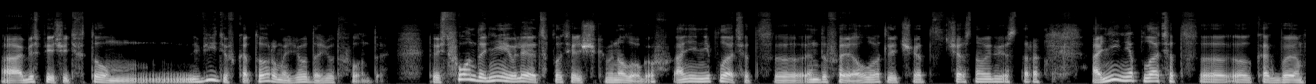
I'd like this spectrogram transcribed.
а, обеспечить в том виде, в котором ее дают фонды. То есть фонды не являются плательщиками налогов, они не платят э, НДФЛ, в отличие от частного инвестора, они не платят э, э, как бы...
